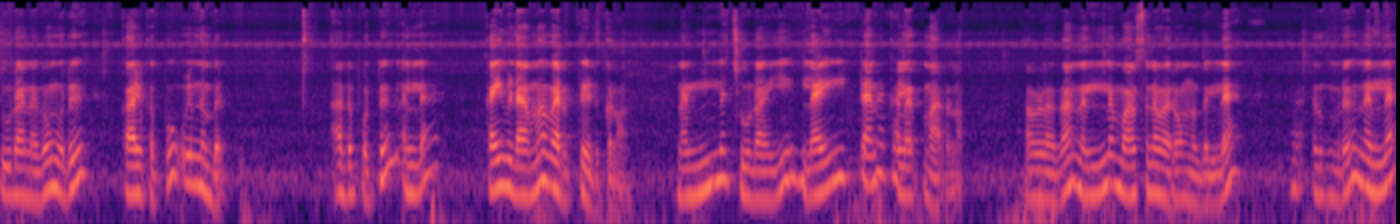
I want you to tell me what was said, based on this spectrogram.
சூடானதும் ஒரு கால் கப்பு உளுந்தம்பருப்பு. அதை போட்டு நல்லா கைவிடாமல் வறுத்து எடுக்கணும். நல்ல சூடாகி லைட்டான கலர் மாறணும். அவ்வளோதான் நல்ல வாசனை வரும் முதல்ல. அதுக்கு பிறகு நல்ல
